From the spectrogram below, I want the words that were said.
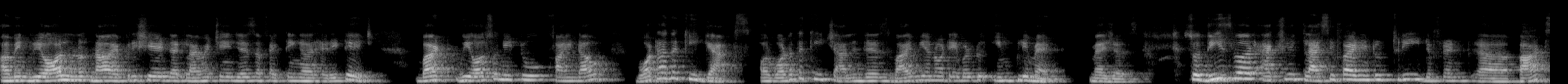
I mean, we all now appreciate that climate change is affecting our heritage, but we also need to find out what are the key gaps or what are the key challenges why we are not able to implement measures. So these were actually classified into three different uh, parts.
